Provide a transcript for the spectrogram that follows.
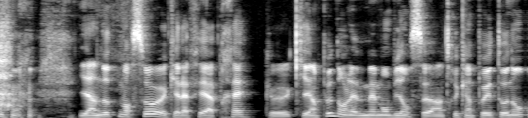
Il y a un autre morceau euh, qu'elle a fait après, que, qui est un peu dans la même ambiance, euh, un truc un peu étonnant,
